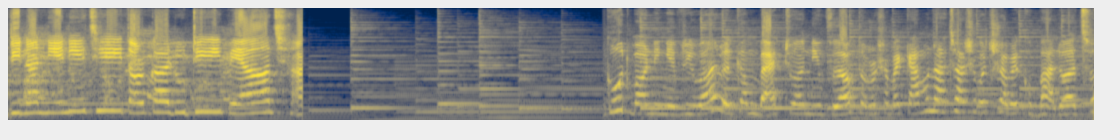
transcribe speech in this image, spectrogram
ডিনার নিয়ে নিয়েছি। তরকা রুটি পেঁয়াজ good morning everyone welcome back to আর নিউ ব্লগ তোমরা সবাই কেমন আছো? আশা করছি সবাই খুব ভালো আছো।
